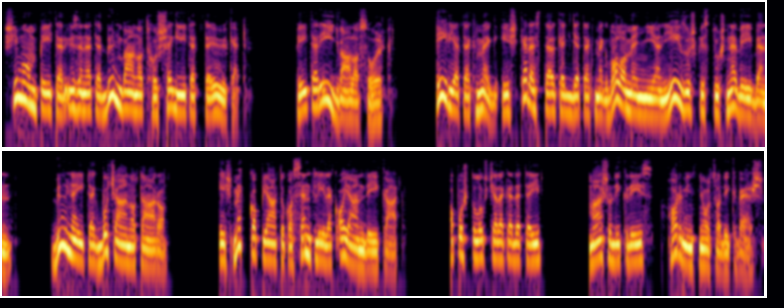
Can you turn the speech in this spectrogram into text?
Simon Péter üzenete bűnbánathoz segítette őket. Péter így válaszolt. Térjetek meg, és keresztelkedjetek meg valamennyien Jézus Krisztus nevében, bűneitek bocsánatára, és megkapjátok a Szentlélek ajándékát. Apostolok cselekedetei, második rész, 38. vers.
